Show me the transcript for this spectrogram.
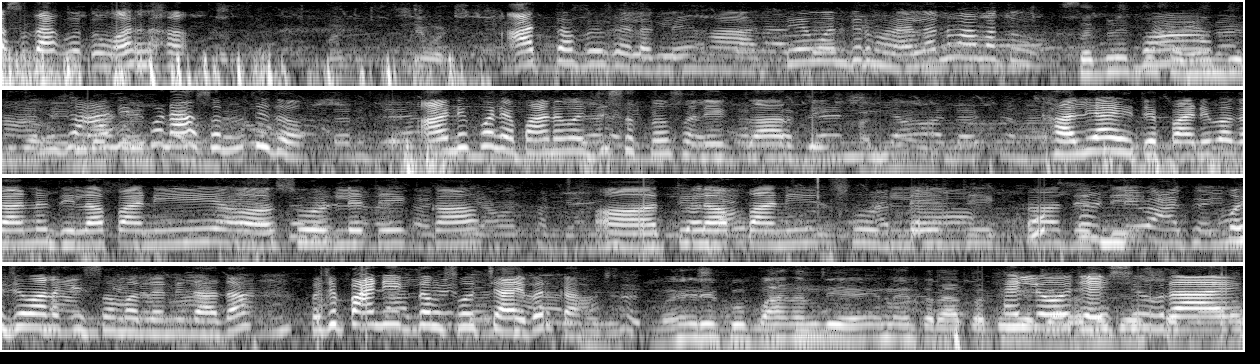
कसं दाखवू तुम्हाला आता बघायला लागले. हा ते मंदिर म्हणाला ना मामा तू. सगळे म्हणजे आणि पण असं ना तिथं. आणि पण या पाण्यामध्ये दिसत नसन एक अर्धे खाली आहे ते पाणी बघा नदीला पाणी सोडले ते का? तिला पाणी सोडले ते का देते म्हणजे मला काही समजलं नाही दादा. म्हणजे पाणी एकदम स्वच्छ आहे बरं का. खूप आनंदी आहे हॅलो जय शिवराय.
